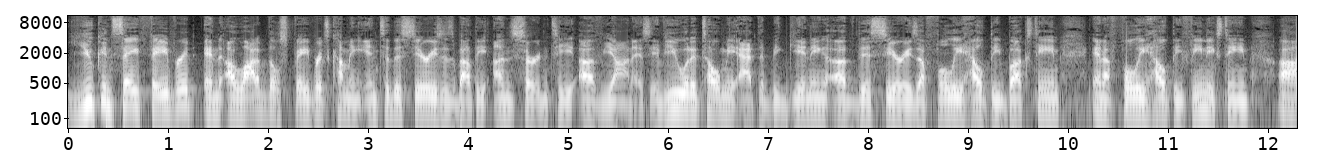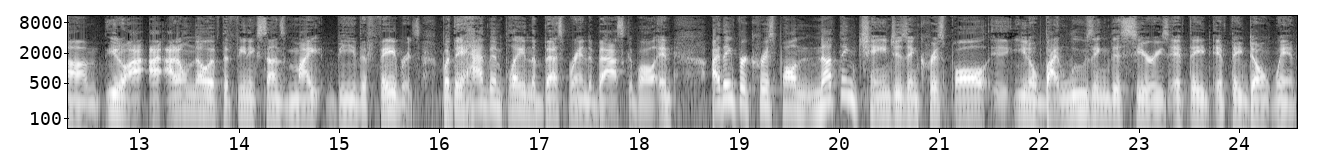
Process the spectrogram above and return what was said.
you can say favorite, and a lot of those favorites coming into this series is about the uncertainty of Giannis. If you would have told me at the beginning of this series, a fully healthy Bucks team and a fully healthy Phoenix team, um, you know, I, I, don't know if the Phoenix Suns might be the favorites, but they have been playing the best brand of basketball. And I think for Chris Paul, nothing changes in Chris Paul, you know, by losing this series if they if they don't win.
